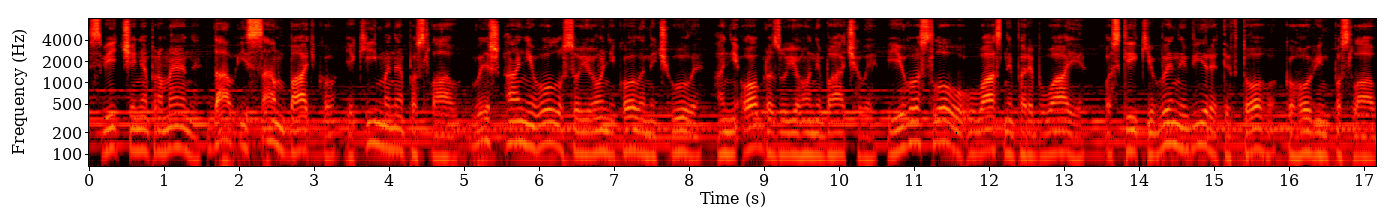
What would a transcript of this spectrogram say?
Свідчення про мене дав і сам батько, який мене послав. Ви ж ані голосу його ніколи не чули, ані образу його не бачили, і його слово у вас не перебуває, оскільки ви не вірите в того, кого він послав.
